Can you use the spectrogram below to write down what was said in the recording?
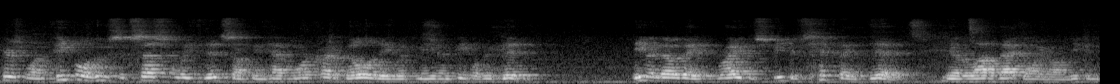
Here's one. People who successfully did something have more credibility with me than people who didn't even though they write and speak as if they did. You know, there's a lot of that going on. You can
